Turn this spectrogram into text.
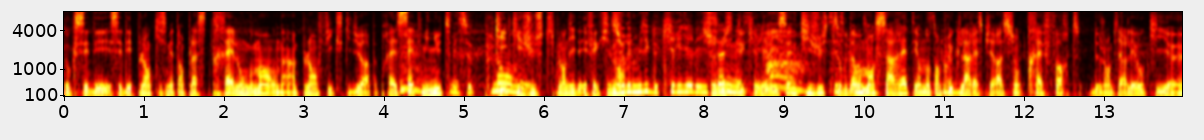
Donc, c'est des, c'est des plans qui se mettent en place très longuement. On a un plan fixe qui dure à peu près 7 minutes, Mais ce plan, qui est juste splendide, effectivement. Sur une musique de Kyrie Eleison. Sur une musique de Kyrie Eleison qui juste au bout d'un moment s'arrête et on n'entend plus que la respiration très forte de Jean-Pierre Léo qui, euh,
